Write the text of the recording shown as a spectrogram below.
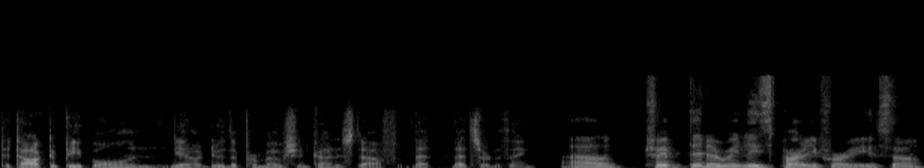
to talk to people and, you know, do the promotion kind of stuff, that that sort of thing. Uh, Tripp did a release party for you, so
